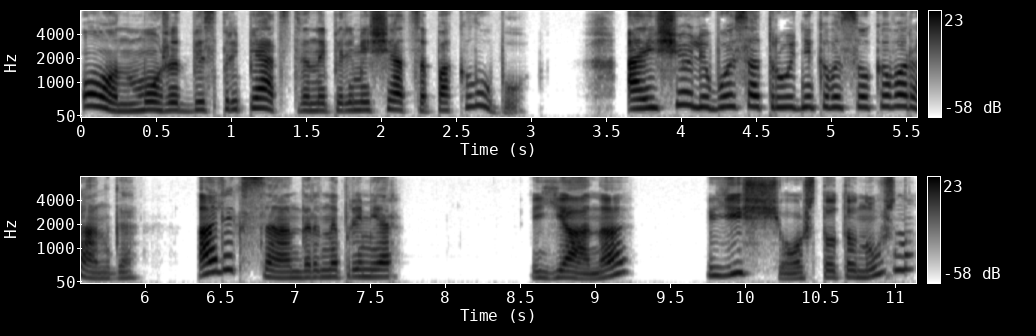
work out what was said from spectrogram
Он может беспрепятственно перемещаться по клубу, а еще любой сотрудник высокого ранга. Александр, например. «Яна, еще что-то нужно?»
